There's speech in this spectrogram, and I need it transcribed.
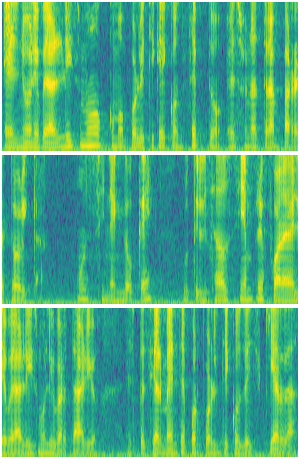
el neoliberalismo como política y concepto es una trampa retórica, un sinecdoque utilizado siempre fuera del liberalismo libertario, especialmente por políticos de izquierda,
